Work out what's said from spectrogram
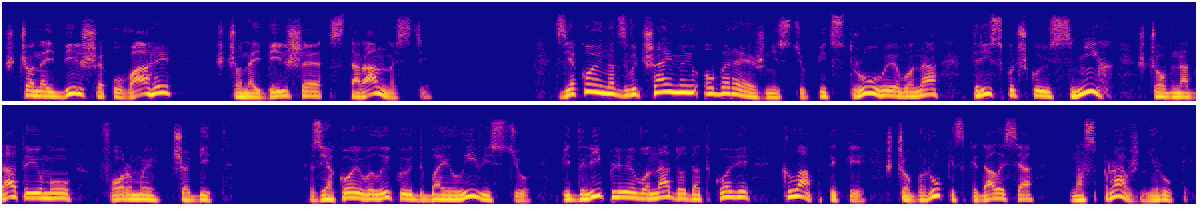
щонайбільше уваги щонайбільше старанності. З якою надзвичайною обережністю підстругує вона тріскочкою сніг, щоб надати йому форми чобіт, з якою великою дбайливістю підліплює вона додаткові клаптики, щоб руки скидалися на справжні руки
